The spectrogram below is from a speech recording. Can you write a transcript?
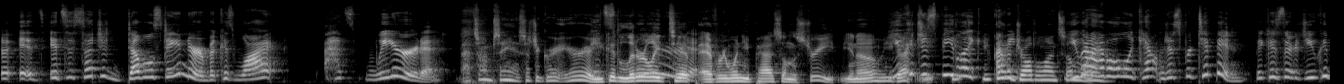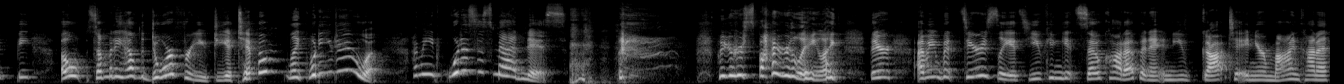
it's it's a, such a double standard because why? That's weird. That's what I'm saying. It's such a gray area. you could literally weird. tip everyone you pass on the street. You know, You got- could just be like, you've I got to mean, draw the line somewhere. You gotta have a whole account just for tipping because there's you could be. Oh, somebody held the door for you. Do you tip them? Like, what do you do? I mean, what is this madness? we were spiraling like there. I mean, but seriously, it's you can get so caught up in it, and you've got to in your mind kind of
